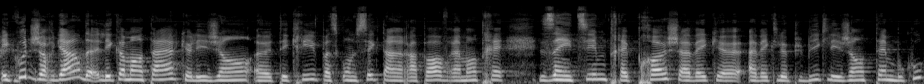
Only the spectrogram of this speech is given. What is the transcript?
Écoute, je regarde les commentaires que les gens euh, t'écrivent parce qu'on le sait que tu as un rapport vraiment très intime, très proche avec euh, avec le public. Les gens t'aiment beaucoup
